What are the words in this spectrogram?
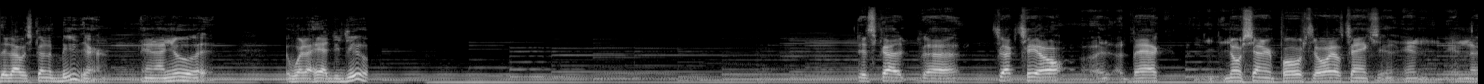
that I was going to be there. And I knew what I had to do. It's got uh, ducktail uh, back, no center post, the oil tanks in, in, in the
